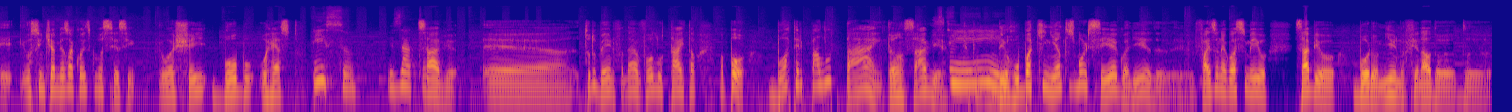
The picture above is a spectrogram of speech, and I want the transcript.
é, eu senti a mesma coisa que você, assim, eu achei bobo o resto. Isso, exato. Sabe? É, tudo bem, ele falou, ah, vou lutar e tal. Mas, pô, bota ele pra lutar, então, sabe? Sim. Tipo, derruba 500 morcegos ali, faz um negócio meio, sabe o Boromir no final do, do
